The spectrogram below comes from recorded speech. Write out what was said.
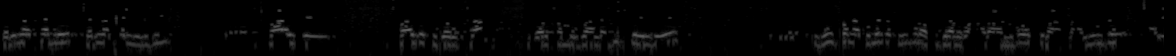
turi na kane turi na karindwi twaje twaje kugaruka kugaruka mu rwanda dusengeye nk'uko nakomeza kubivuga kugira ngo abantu bose batanyuze cyane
